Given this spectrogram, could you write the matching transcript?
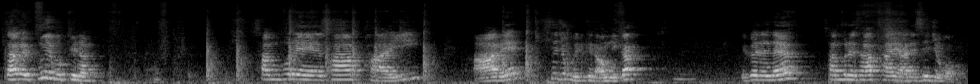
그 다음에 9의 부피는 3분의 4 파이 R의 세제곱 이렇게 나옵니까? 이거 됐나요? 3분의 4 파이 R의 세제곱.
